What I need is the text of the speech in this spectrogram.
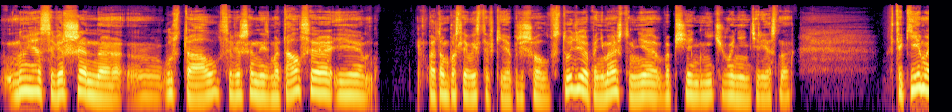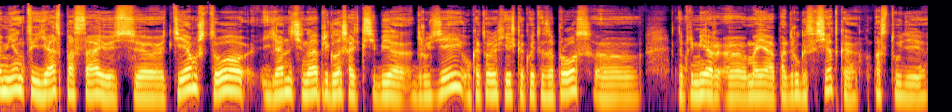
Но я совершенно э, устал, совершенно измотался, и потом после выставки я пришел в студию, понимаю, что мне вообще ничего не интересно. В такие моменты я спасаюсь э, тем, что я начинаю приглашать к себе друзей, у которых есть какой-то запрос. Э, например, э, моя подруга-соседка по студии,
